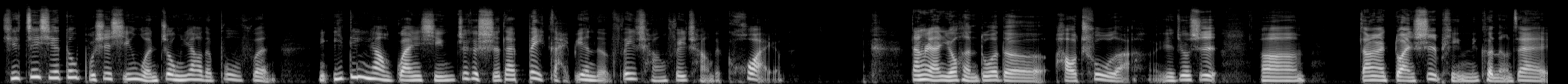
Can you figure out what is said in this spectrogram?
其实这些都不是新闻重要的部分。你一定要关心这个时代被改变得非常非常的快。当然有很多的好处了，也就是嗯。当然，短视频你可能在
